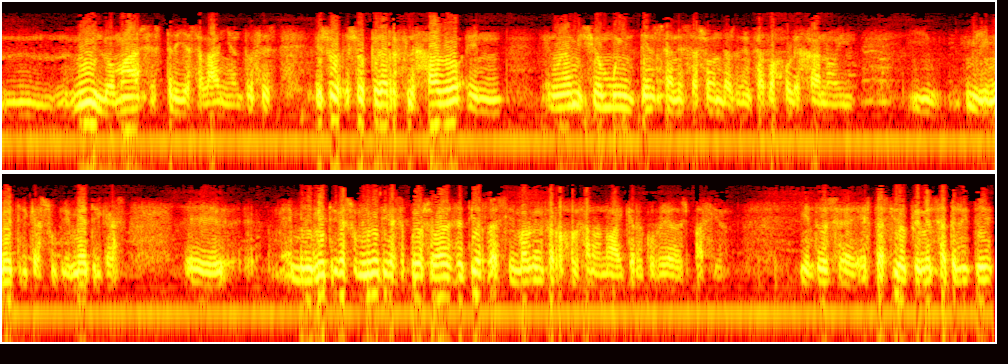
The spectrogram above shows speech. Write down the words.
mil o más estrellas al año. Entonces, eso, eso queda reflejado en, en una emisión muy intensa en esas ondas del infrarrojo lejano y, milimétricas, sublimétricas. Eh, en milimétricas, sublimétricas se puede observar desde Tierra, sin embargo en infrarrojo lejano no, hay que recurrir al espacio. Y entonces eh, este ha sido el primer satélite,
